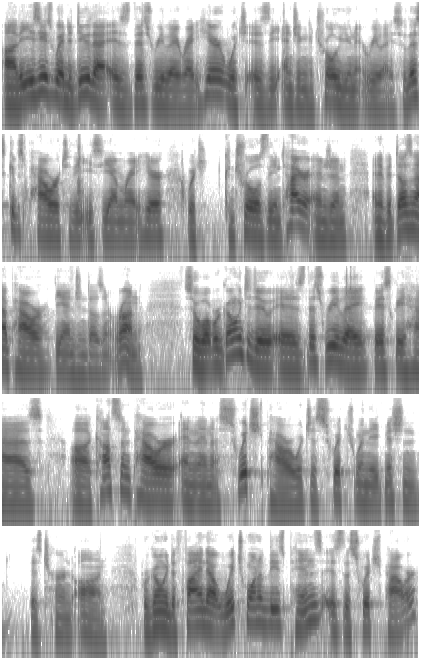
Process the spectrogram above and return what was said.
Uh, the easiest way to do that is this relay right here, which is the engine control unit relay. So this gives power to the ECM right here, which controls the entire engine, and if it doesn't have power, the engine doesn't run. So what we're going to do is this relay basically has uh, constant power and then a switched power, which is switched when the ignition is turned on. We're going to find out which one of these pins is the switched power,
